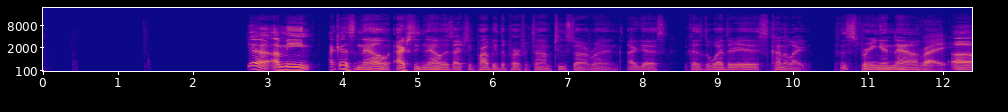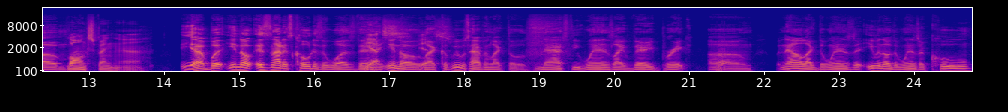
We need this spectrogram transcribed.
Yeah, I mean, I guess now, actually, now is actually probably the perfect time to start running. I guess because the weather is kind of like spring in now. Right. Um. Long spring. Yeah. Yeah, but you know, it's not as cold as it was then. Yes, You know, like because we was having like those nasty winds, like very brick. Um, but now like the winds, are, even though the winds are cool,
